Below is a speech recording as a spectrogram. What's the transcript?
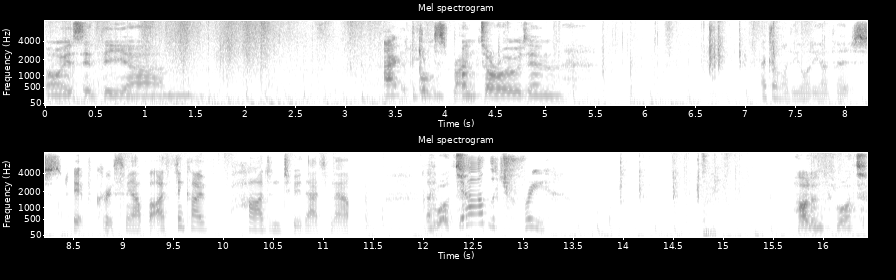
or is it the um, rhyme. I don't know the audio of it. It creeps me out, but I think I've hardened to that now. What? Get out of the tree. Hardened what?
